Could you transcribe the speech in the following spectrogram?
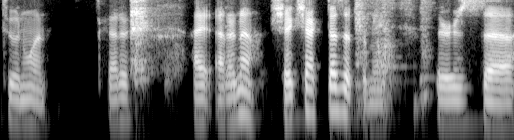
two and one. It's gotta. I, I don't know. Shake Shack does it for me. There's uh,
